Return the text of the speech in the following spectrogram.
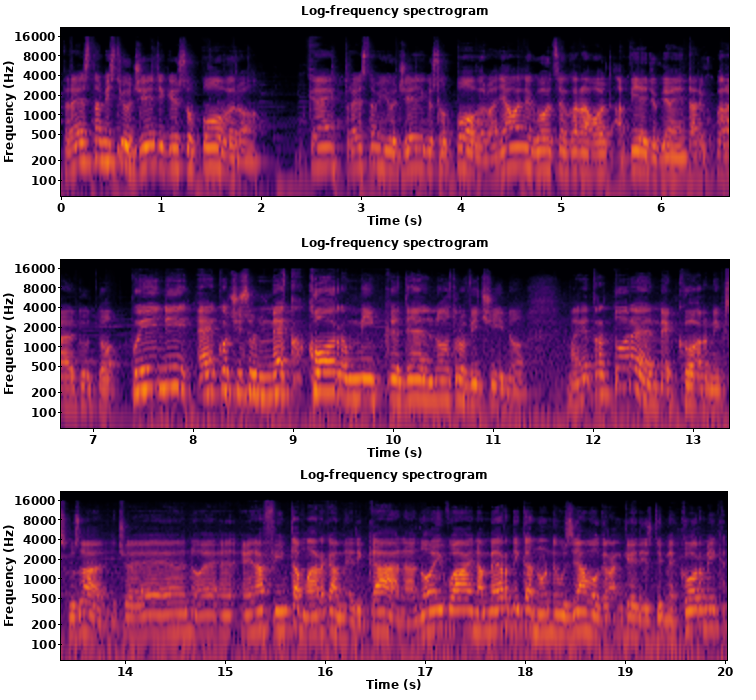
Prestami sti oggetti che io sono povero. Ok? Prestami gli oggetti che sono povero. Andiamo al negozio ancora una volta, a piedi ovviamente, a recuperare tutto. Quindi eccoci sul McCormick del nostro vicino. Ma che trattore è il McCormick, scusate? Cioè, è, è, una finta marca americana. Noi qua in America non ne usiamo granché di sti McCormick,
